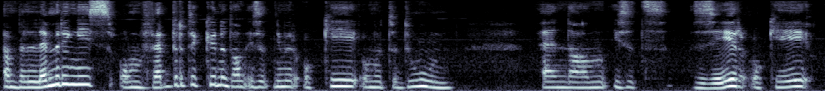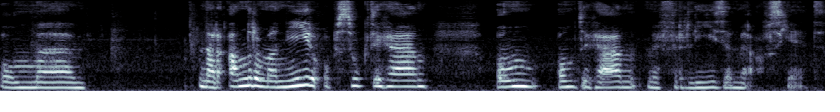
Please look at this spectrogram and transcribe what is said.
een belemmering is om verder te kunnen, dan is het niet meer oké om het te doen. En dan is het zeer oké om uh, naar andere manieren op zoek te gaan om om te gaan met verlies en met afscheid.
